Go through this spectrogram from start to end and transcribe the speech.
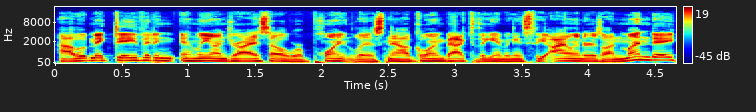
Uh, but McDavid and, and Leon Draisaitl were pointless. Now, going back to the game against the Islanders on Monday,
